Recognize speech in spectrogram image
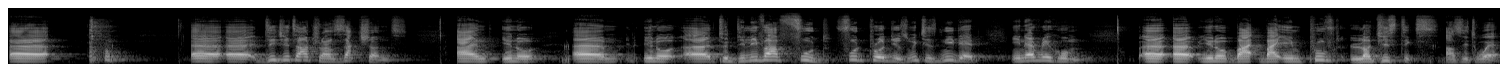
uh, uh, uh, digital transactions and, you know, um, you know, uh, to deliver food, food produce, which is needed in every home, uh, uh, you know, by, by improved logistics, as it were.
